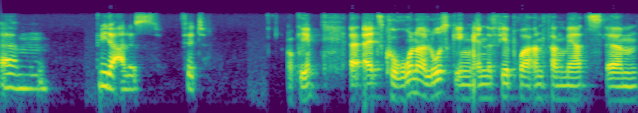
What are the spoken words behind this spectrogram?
ähm, wieder alles fit. Okay. Äh, als Corona losging, Ende Februar, Anfang März, ähm,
